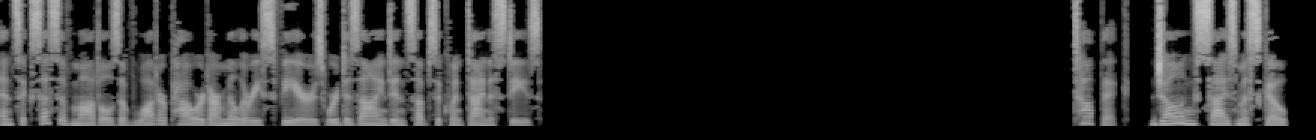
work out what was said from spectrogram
and successive models of water-powered armillary spheres were designed in subsequent dynasties. Zhang seismoscope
